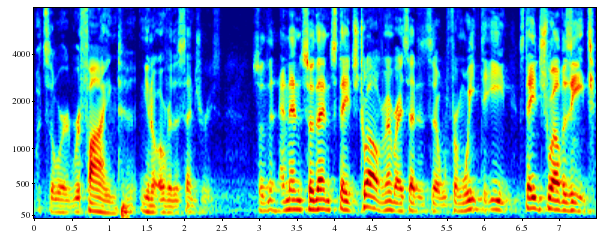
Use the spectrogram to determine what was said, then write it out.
what's the word refined, you know, over the centuries. So and then so then stage twelve. Remember, I said it's uh, from wheat to eat. Stage twelve is eat.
